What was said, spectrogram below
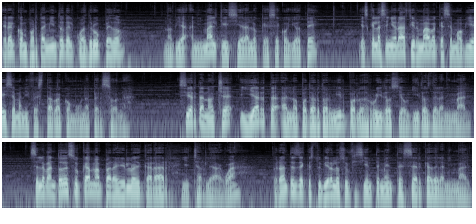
era el comportamiento del cuadrúpedo. No había animal que hiciera lo que ese coyote, y es que la señora afirmaba que se movía y se manifestaba como una persona. Cierta noche, y harta al no poder dormir por los ruidos y aullidos del animal, se levantó de su cama para irlo a encarar y echarle agua, pero antes de que estuviera lo suficientemente cerca del animal,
